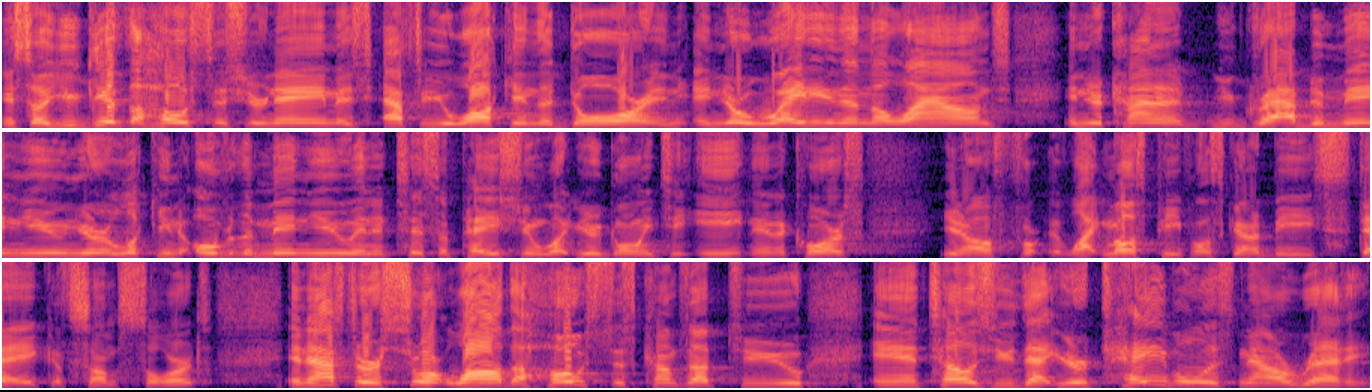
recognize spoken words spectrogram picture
And so you give the hostess your name as, after you walk in the door, and, and you're waiting in the lounge, and you're kind of, you grabbed a menu, and you're looking over the menu in anticipation what you're going to eat. And of course, you know, for, like most people, it's going to be steak of some sort. And after a short while, the hostess comes up to you and tells you that your table is now ready.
